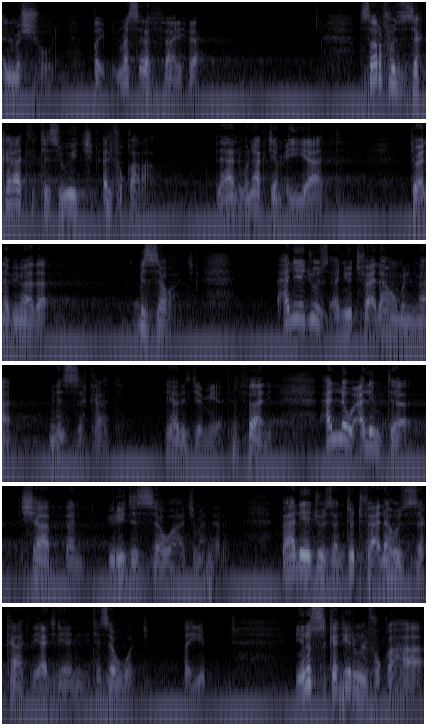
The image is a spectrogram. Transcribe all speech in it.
المشهور. طيب المسألة الثالثة صرف الزكاة لتزويج الفقراء. الآن هناك جمعيات تعنى بماذا؟ بالزواج. هل يجوز أن يدفع لهم المال من الزكاة لهذه الجمعيات؟ الثاني هل لو علمت شابا يريد الزواج مثلا فهل يجوز أن تدفع له الزكاة لأجل أن يتزوج؟ طيب ينص كثير من الفقهاء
